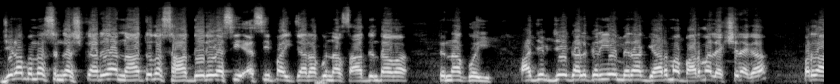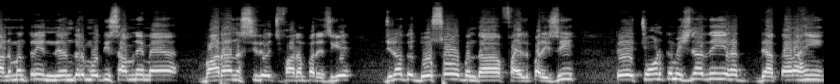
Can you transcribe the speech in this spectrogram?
ਜਿਹੜਾ ਬੰਦਾ ਸੰਘਰਸ਼ ਕਰ ਰਿਹਾ, ਨਾ ਤੇ ਉਹਦਾ ਸਾਥ ਦੇ ਰਿਹਾ, ਅਸੀਂ ਐਸੀ ਭਾਈਚਾਰਾ ਕੋਈ ਨਾ ਸਾਥ ਦਿੰਦਾ ਵਾ ਤੇ ਨਾ ਕੋਈ। ਅੱਜ ਜੇ ਗੱਲ ਕਰੀਏ, ਮੇਰਾ 11ਵਾਂ 12ਵਾਂ ਇਲੈਕਸ਼ਨ ਹੈਗਾ। ਪ੍ਰਧਾਨ ਮੰਤਰੀ ਨਰਿੰਦਰ ਮੋਦੀ ਸਾਹਮਣੇ ਮੈਂ ਵਾਰਾਣਸੀ ਦੇ ਵਿੱਚ ਫਾਰਮ ਭਰੇ ਸੀਗੇ, ਜਿਨ੍ਹਾਂ ਤੋਂ 200 ਬੰਦਾ ਫਾਈਲ ਭਰੀ ਸੀ। ਤੇ ਚੋਣ ਕਮਿਸ਼ਨਰ ਦੀ ਹਦਾਇਤਾਂ ਰਾਹੀਂ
